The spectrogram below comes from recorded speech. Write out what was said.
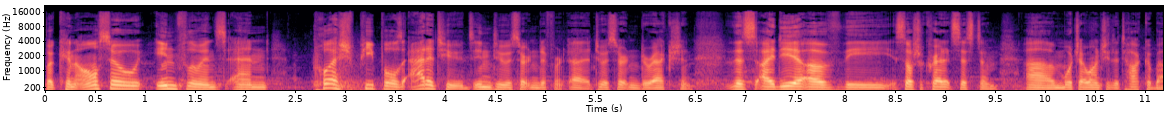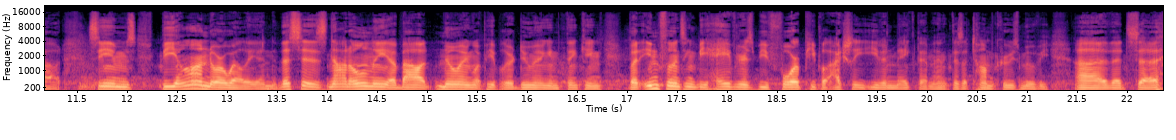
but can also influence and push people's attitudes into a certain different uh, to a certain direction. This idea of the social credit system, um, which I want you to talk about, seems beyond Orwellian. This is not only about knowing what people are doing and thinking, but influencing behaviors before people actually even make them. I think there's a Tom Cruise movie uh, that's uh,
